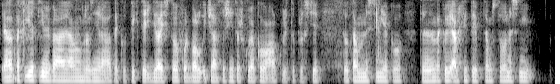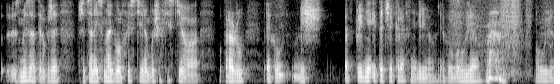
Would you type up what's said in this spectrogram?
já takový týmy právě já mám hrozně rád, jako ty, kteří dělají z toho fotbalu i částečně trošku jako válku, že to prostě, to tam nesmí jako, ten takový archetyp tam z toho nesmí zmizet, jo, protože přece nejsme golfisti nebo šachisti, jo, a opravdu, jako, když ať klidně i teče krev někdy, no, jako bohužel. bohužel.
